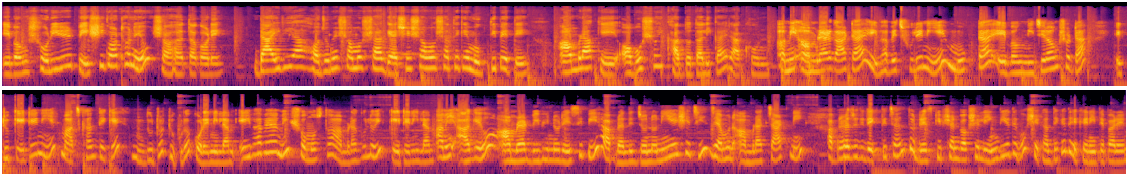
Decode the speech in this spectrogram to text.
এবং শরীরের পেশি গঠনেও সহায়তা করে। ডায়রিয়া, হজমের সমস্যা, গ্যাসের সমস্যা থেকে মুক্তি পেতে আমড়াকে অবশ্যই খাদ্য তালিকায় রাখুন। আমি আমড়ার গাটা এইভাবে ছুলে নিয়ে মুখটা এবং নিচের অংশটা একটু কেটে নিয়ে মাঝখান থেকে দুটো টুকরো করে নিলাম। এইভাবে আমি সমস্ত আমড়াগুলোই কেটে নিলাম। আমি আগেও আমড়ার বিভিন্ন রেসিপি আপনাদের জন্য নিয়ে এসেছি। যেমন আমড়ার চাটনি। আপনারা যদি দেখতে চান তো ডেসক্রিপশন বক্সে লিঙ্ক দিয়ে দেবো, সেখান থেকে দেখে নিতে পারেন।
